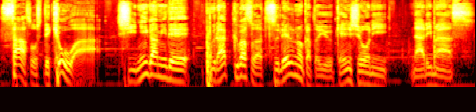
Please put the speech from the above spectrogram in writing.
さあ、そして今日は死神でブラックバスは釣れるのかという検証になります。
